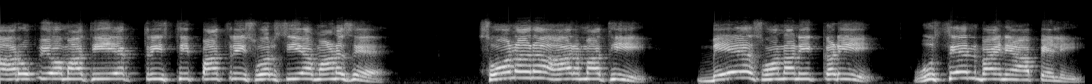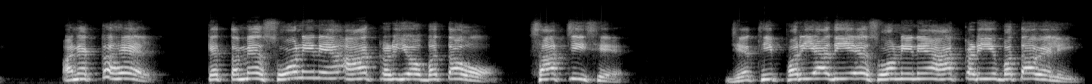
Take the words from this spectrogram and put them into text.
આરોપીઓમાંથી એક ત્રીસથી પાંત્રીસ વર્ષીય માણસે સોનાના હારમાંથી બે સોનાની કડી હુસેનભાઈને આપેલી અને કહેલ કે તમે સોનીને આ કડીઓ બતાવો, સાચી છે. જેથી ફરિયાદીએ સોનીને આ કડી બતાવેલી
